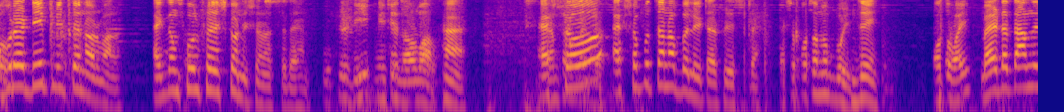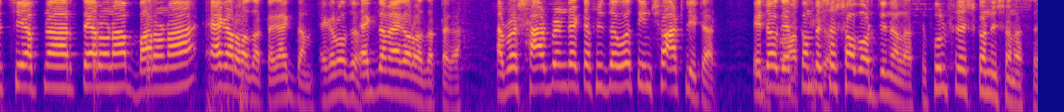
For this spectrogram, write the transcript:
উপরে ডিপ নিচে নরমাল একদম ফুল ফ্রেশ কন্ডিশন আছে দেখেন। উপরে ডিপ নিচে নরমাল হ্যাঁ। একশো একশো পঁচানব্বই লিটার ফ্রিজটা একশো পঁচানব্বই? জি। কত ভাই? ভাই এটার দাম দিচ্ছি আপনার তেরো না বারো না এগারো হাজার টাকা একদম। এগারো হাজার? একদম এগারো হাজার টাকা। আপনার শার্প ব্র্যান্ডের একটা ফ্রিজ দেবো তিনশো আট লিটার এটাও গ্যাস কম্প্রেসার সব অরিজিনাল আছে ফুল ফ্রেশ কন্ডিশন আছে।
